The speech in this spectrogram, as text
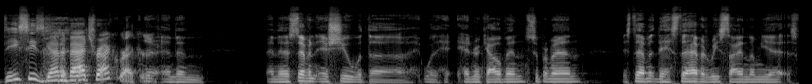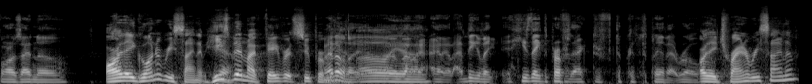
DC's got a bad track record. Yeah, and then and then there's still an issue with the with Henry Calvin Superman. They still haven't they still haven't re-signed him yet, as far as I know. Are they going to re-sign him? He's Yeah. been my favorite Superman. I don't like. Oh, I, yeah. I, I think like he's like the perfect actor to, to play that role. Are they trying to re-sign him?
